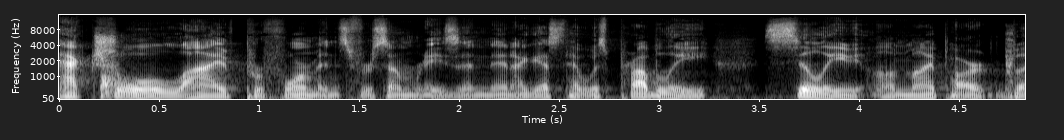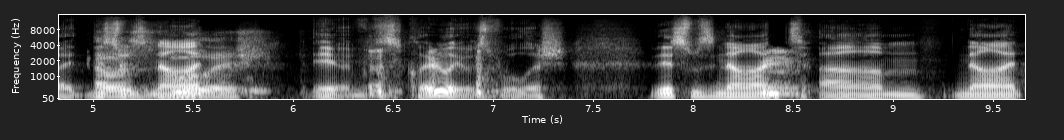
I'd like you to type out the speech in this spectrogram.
actual live performance for some reason, and I guess that was probably silly on my part. But this That was, was not. foolish. It was clearly it was foolish. This was not um not.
